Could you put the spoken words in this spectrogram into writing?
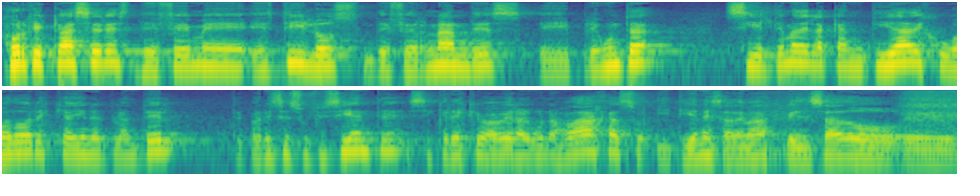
Jorge Cáceres, de FM Estilos, de Fernández, eh, pregunta si el tema de la cantidad de jugadores que hay en el plantel te parece suficiente, si crees que va a haber algunas bajas y tienes además pensado eh,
